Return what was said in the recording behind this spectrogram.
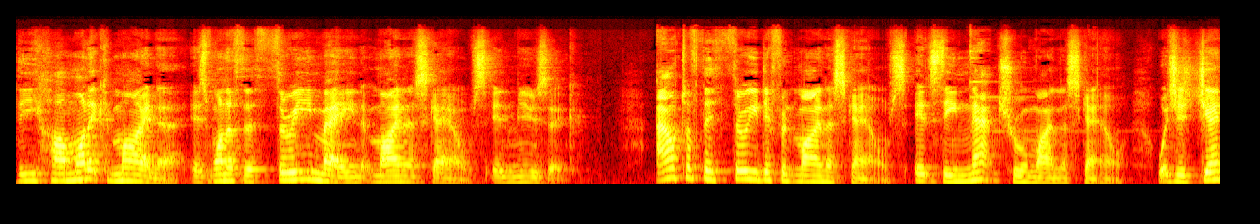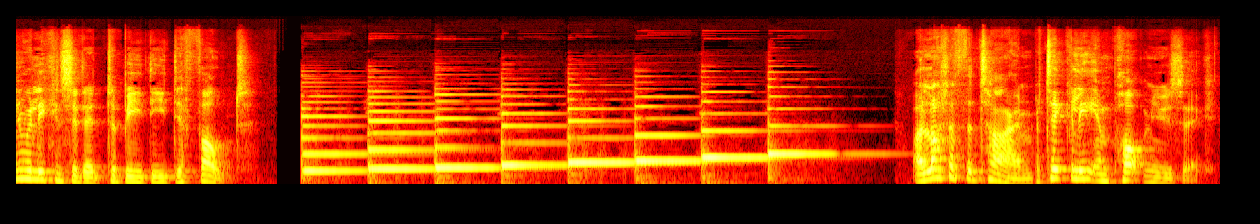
The harmonic minor is one of the three main minor scales in music. Out of the three different minor scales, it's the natural minor scale, which is generally considered to be the default. A lot of the time, particularly in pop music,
